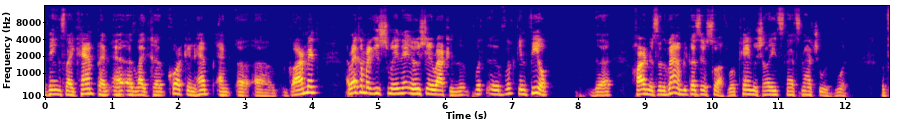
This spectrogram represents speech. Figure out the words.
things like hemp and uh, uh, like uh, cork and hemp and uh, uh, garment. I recommend the foot uh, feel the hardness of the ground because they're soft. That's not with wood. Because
